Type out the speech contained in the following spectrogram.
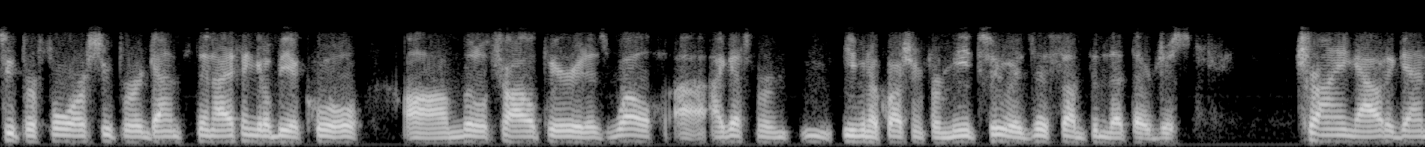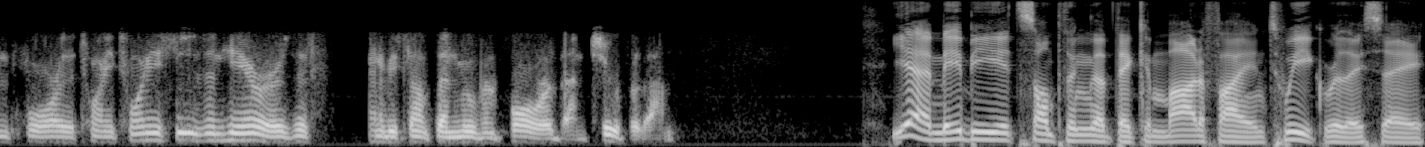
super for, super against, and I think it'll be a cool um, little trial period as well. Uh, I guess for even a question for me too, is this something that they're just trying out again for the 2020 season here, or is this going to be something moving forward then too for them? Yeah, maybe it's something that they can modify and tweak where they say,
